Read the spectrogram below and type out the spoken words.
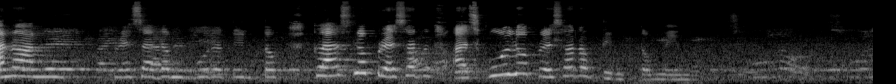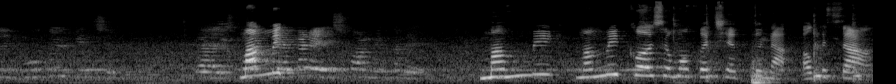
అను అను ప్రసాదం కూడా తింటాం. క్లాస్లో ప్రసాదం ఆ స్కూల్లో ప్రసాదం తింటాం మేము. మమ్మీ- మమ్మీ మమ్మీ కోసం ఒక చెప్తున్నా ఒక song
